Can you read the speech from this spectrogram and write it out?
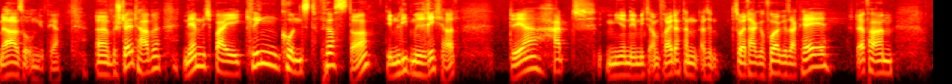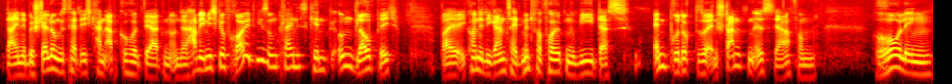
ja, so ungefähr, äh, bestellt habe, nämlich bei Klingenkunst Förster, dem lieben Richard. Der hat mir nämlich am Freitag dann, also zwei Tage vorher gesagt, hey, Stefan, deine Bestellung ist fertig, kann abgeholt werden. Und dann habe ich mich gefreut wie so ein kleines Kind, unglaublich, weil ich konnte die ganze Zeit mitverfolgen, wie das Endprodukt so entstanden ist, ja, vom Rohling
